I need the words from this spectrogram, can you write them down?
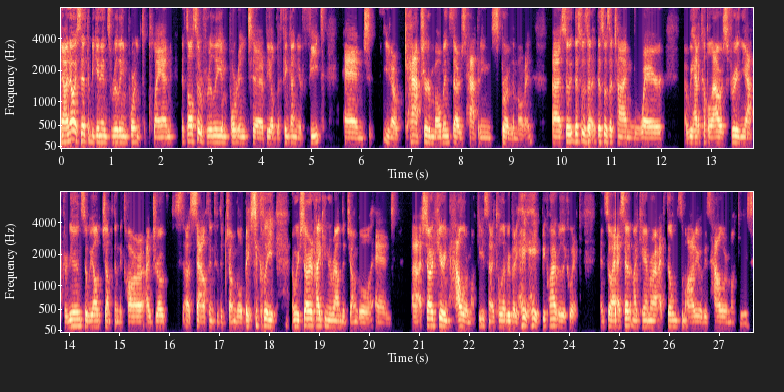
Now, I know I said at the beginning, it's really important to plan. It's also really important to be able to think on your feet and you know capture moments that are just happening spur of the moment. Uh, so this was a this was a time where we had a couple hours free in the afternoon, so we all jumped in the car. I drove uh, south into the jungle basically, and we started hiking around the jungle. And uh, I started hearing howler monkeys, and I told everybody, "Hey, hey, be quiet really quick." And so I set up my camera, I filmed some audio of these howler monkeys.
